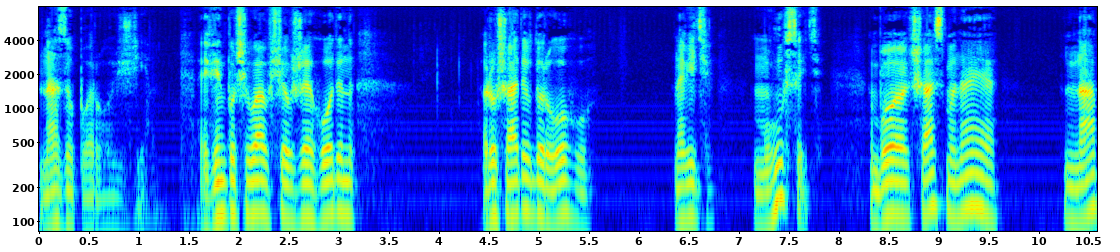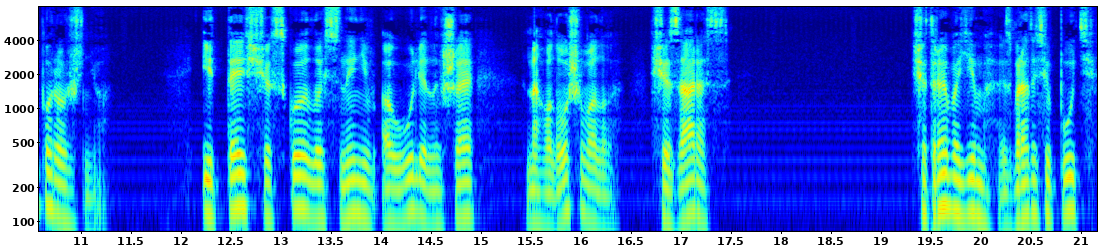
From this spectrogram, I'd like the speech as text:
на Запорожжі. Він почував, що вже годен рушати в дорогу, навіть мусить, бо час минає напорожньо, і те, що скоїлось нині в аулі, лише наголошувало, що зараз, що треба їм збиратись у путь.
